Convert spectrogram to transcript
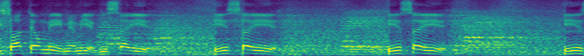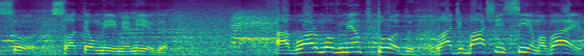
Só até o meio, minha amiga, isso aí. Isso aí. Isso aí. Isso, só até o meio, minha amiga. Agora o movimento todo, lá de baixo em cima, vai.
